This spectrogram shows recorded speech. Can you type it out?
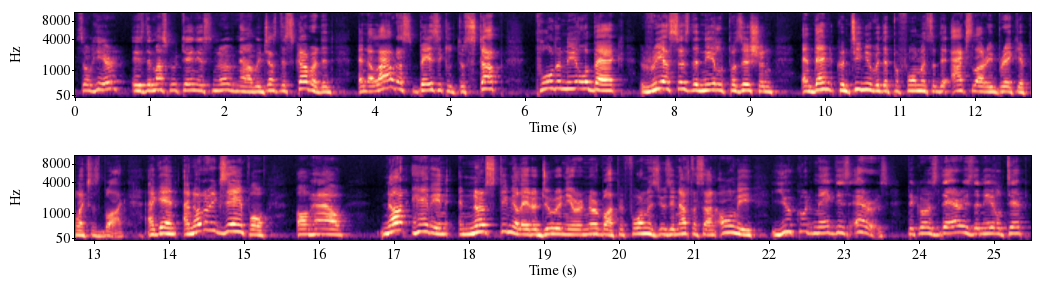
So here is the musculocutaneous nerve now. We just discovered it and allowed us basically to stop, pull the needle back, reassess the needle position, and then continue with the performance of the axillary brachial plexus block. Again, another example of how not having a nerve stimulator during your nerve block performance using ultrasound only, you could make these errors because there is the needle tip,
